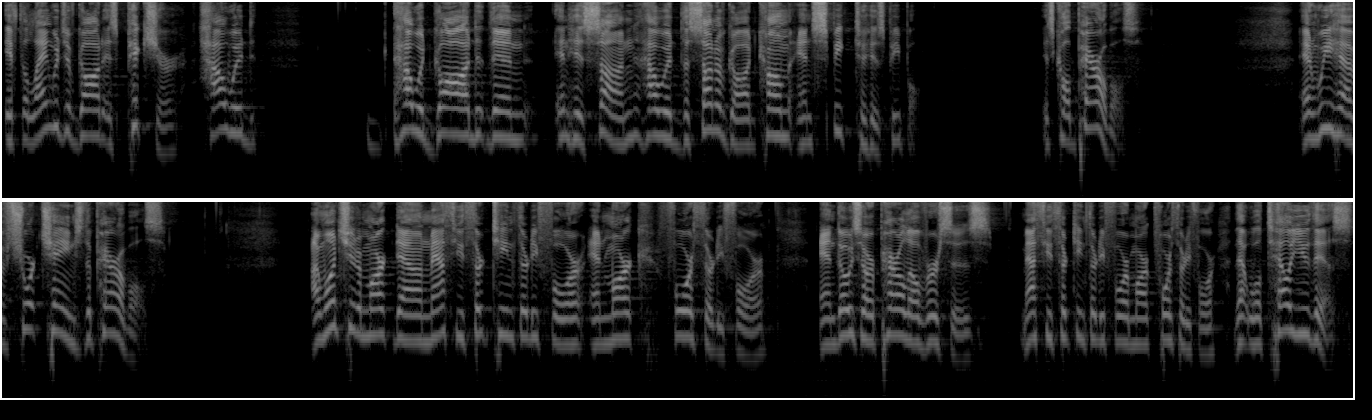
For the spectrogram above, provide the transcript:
if the language of God is picture, how would, how would God then, in his Son, how would the Son of God come and speak to his people? It's called parables and we have shortchanged the parables. I want you to mark down Matthew 13 34 and Mark 4 34, and those are parallel verses. Matthew 13 34, Mark 4 34, that will tell you this.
